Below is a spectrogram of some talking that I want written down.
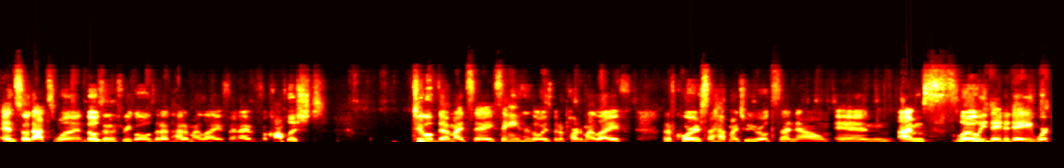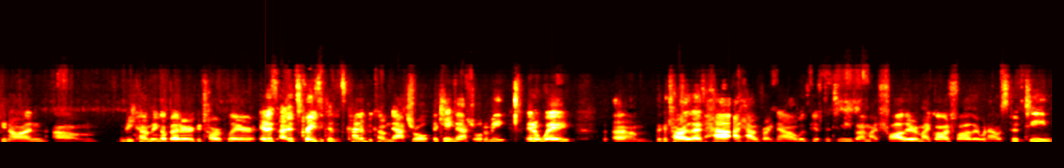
And so that's one those are the three goals that I've had in my life and I've accomplished two of them I'd say. Singing has always been a part of my life. And of course, I have my two year old son now, and I'm slowly day to day working on um, becoming a better guitar player. And it's it's crazy because it's kind of become natural. It came natural to me in a way. Um, the guitar that I've had I have right now was gifted to me by my father my godfather when I was 15,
